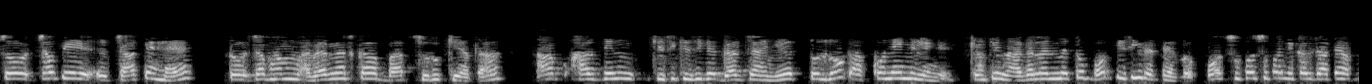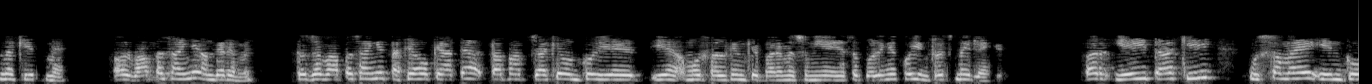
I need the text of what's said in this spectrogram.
so जब ये जाते हैं तो जब हम अवेयरनेस का बात शुरू किया था, आप हर दिन किसी किसी के घर जाएँगे तो लोग आपको नहीं मिलेंगे, क्योंकि नागालैंड में तो बहुत बिज़ी रहते हैं लोग, बहुत सुबह सुबह निकल जाते हैं अपना खेत में और वापस आएँगे अंधेरे में। तो जब वापस आएँगे, थके होके आते हैं, तब आप जाके उनको ये ये अमूर फलकन के बारे में सुनिए, ये सब बोलेंगे, कोई इंटरेस्ट नहीं लेंगे। पर यही था कि उस समय इनको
